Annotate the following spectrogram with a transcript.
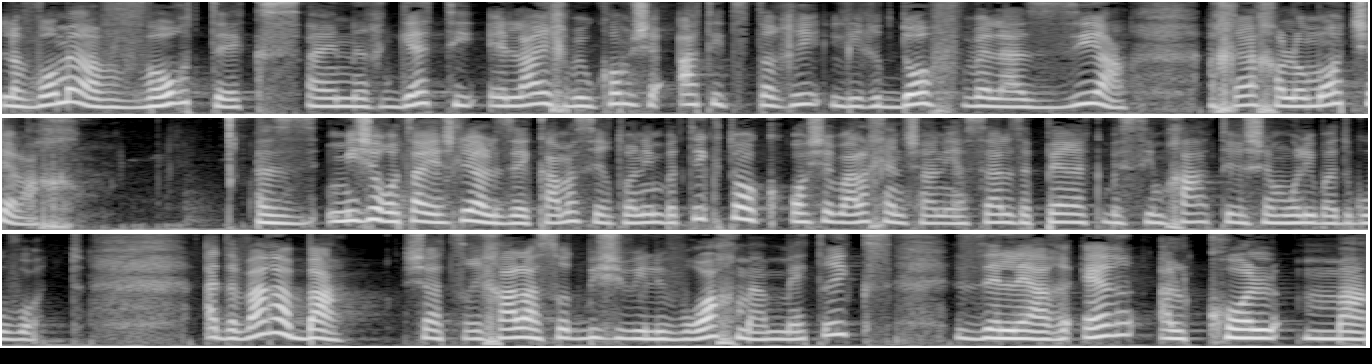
לבוא מהוורטקס האנרגטי אלייך, במקום שאת תצטרכי לרדוף ולהזיע אחרי החלומות שלך. אז מי שרוצה, יש לי על זה כמה סרטונים בטיקטוק, או שבא לכם שאני אעשה על זה פרק בשמחה, תרשמו לי בתגובות. הדבר הבא שאת צריכה לעשות בשביל לברוח מהמטריקס, זה לערער על כל מה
